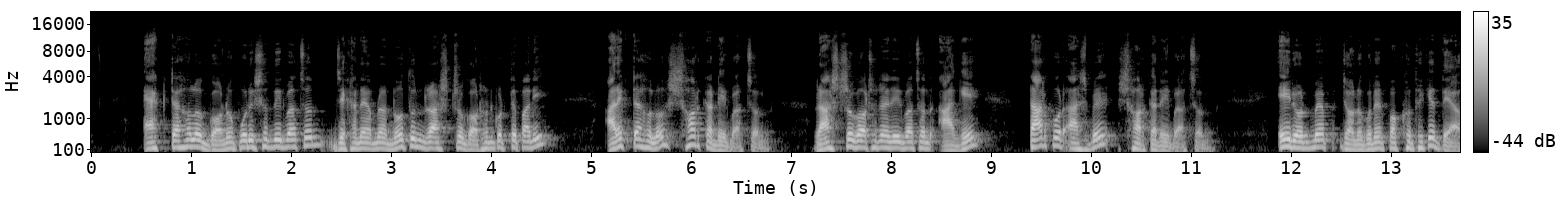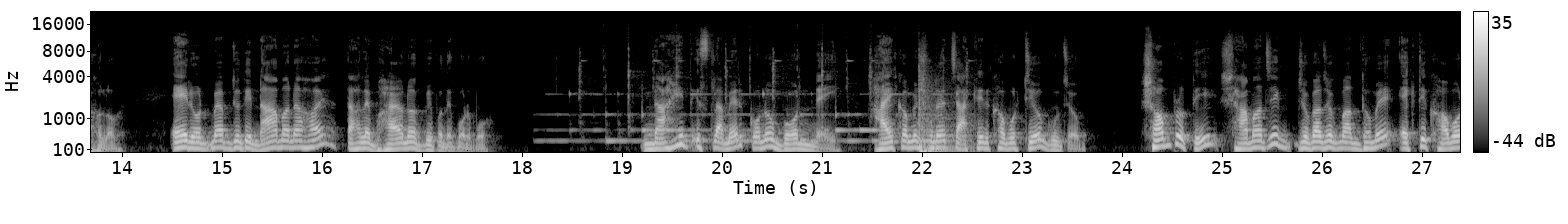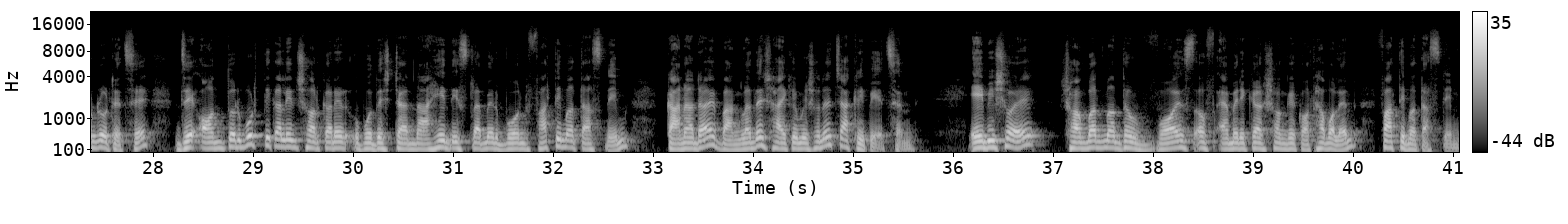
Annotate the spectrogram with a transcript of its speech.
একটা হলো গণপরিষদ নির্বাচন, যেখানে আমরা নতুন রাষ্ট্র গঠন করতে পারি। আরেকটা হলো সরকার নির্বাচন। রাষ্ট্র গঠনের নির্বাচন আগে, তারপর আসবে সরকার নির্বাচন। এই রোডম্যাপ জনগণের পক্ষ থেকে দেয়া হলো। এই রোডম্যাপ যদি না মানা হয়, তাহলে ভয়ানক বিপদে পড়ব। নাহিদ ইসলামের কোনো বোন নেই। হাই কমিশনের চাকরির খবরটিও গুজব। সম্প্রতি সামাজিক যোগাযোগ মাধ্যমে একটি খবর রটেছে যে অন্তর্বর্তীকালীন সরকারের উপদেষ্টা নাহিদ ইসলামের বোন ফাতিমা তাসনিম কানাডায় বাংলাদেশ হাইকমিশনে চাকরি পেয়েছেন। এ বিষয়ে সংবাদ মাধ্যম ভয়েস অফ আমেরিকার সঙ্গে কথা বলেন ফাতিমা তাসনিম।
